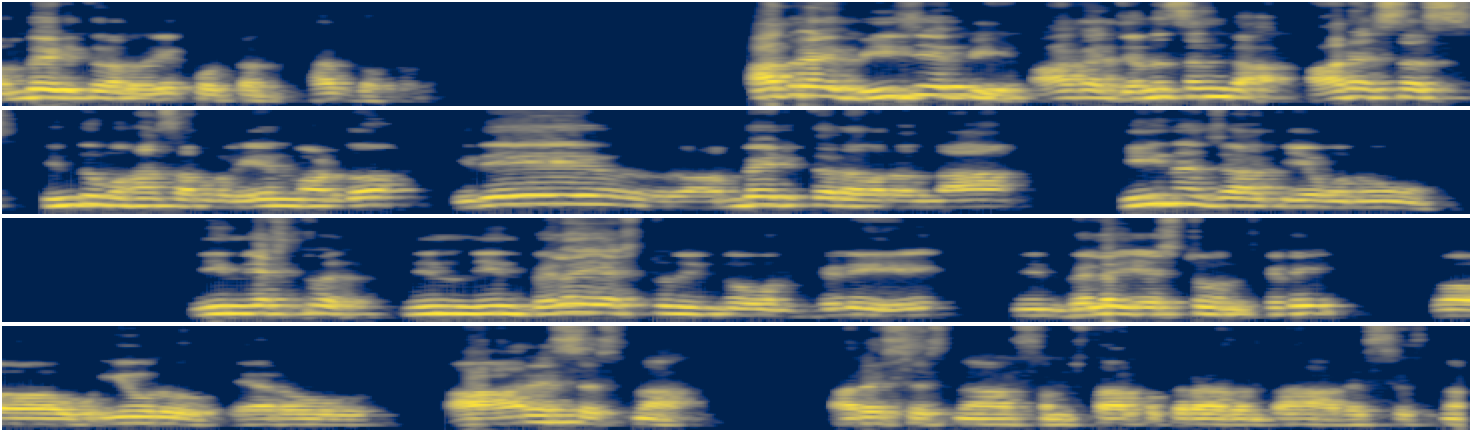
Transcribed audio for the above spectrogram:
ಅಂಬೇಡ್ಕರ್ ಅವರಿಗೆ ಕೊಟ್ಟಂತಹ ಗೌರವ. ಆದ್ರೆ ಬಿಜೆಪಿ ಆಗ Jansangh R S S Hindu ಮಹಾಸಭೆಗಳು ಏನ್ ಮಾಡ್ದೋ, ಇದೇ ಅಂಬೇಡ್ಕರ್ ಅವರನ್ನ ಹೀನ ಜಾತಿಯವನು ನೀನ್ ಎಷ್ಟು ನಿನ್ ನಿನ್ ಬೆಲೆ ಎಷ್ಟು ನಿಂದು ಅಂತ ಹೇಳಿ ನಿನ್ ಬೆಲೆ ಎಷ್ಟು ಅಂತ ಹೇಳಿ ಇವರು ಯಾರು ಆರ್ ಎಸ್ ಎಸ್ನ ಆರ್ ಎಸ್ ಎಸ್ನ ಸಂಸ್ಥಾಪಕರಾದಂತಹ ಆರ್ ಎಸ್ ಎಸ್ನ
